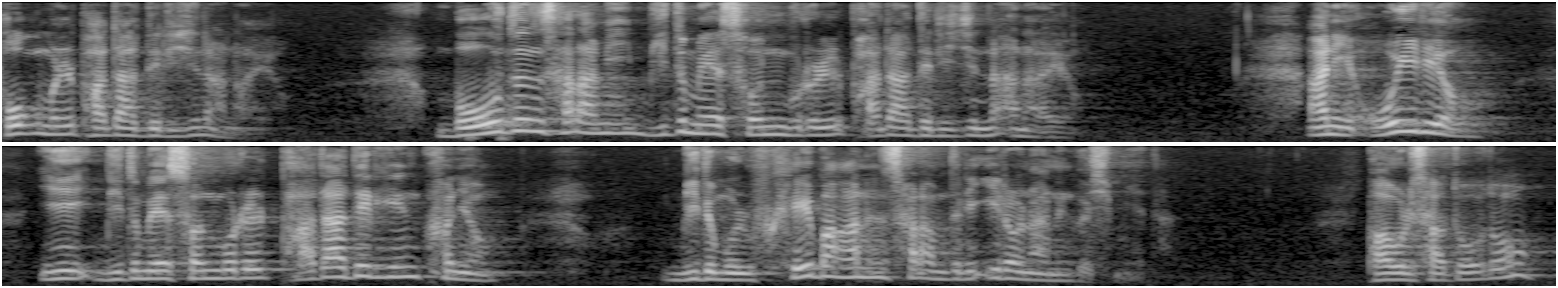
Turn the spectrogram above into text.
복음을 받아들이진 않아요. 모든 사람이 믿음의 선물을 받아들이진 않아요. 아니, 오히려 이 믿음의 선물을 받아들이긴 커녕 믿음을 회방하는 사람들이 일어나는 것입니다. 바울 사도도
